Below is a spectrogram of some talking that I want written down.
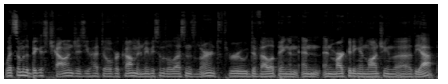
what some of the biggest challenges you had to overcome and maybe some of the lessons learned through developing and, and, and marketing and launching the, the app?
